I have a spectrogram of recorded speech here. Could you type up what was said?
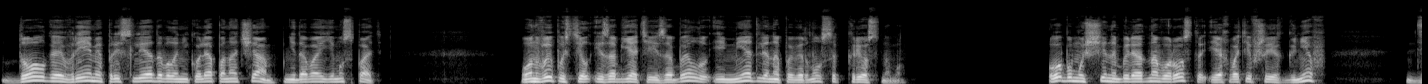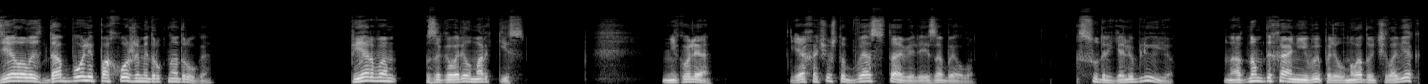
долгое время преследовало Николя по ночам, не давая ему спать. Он выпустил из объятия Изабеллу и медленно повернулся к крестному. Оба мужчины были одного роста, и охвативший их гнев делал их до боли похожими друг на друга. Первым заговорил маркиз. — Николя, я хочу, чтобы вы оставили Изабеллу. — Сударь, я люблю ее. На одном дыхании выпалил молодой человек,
